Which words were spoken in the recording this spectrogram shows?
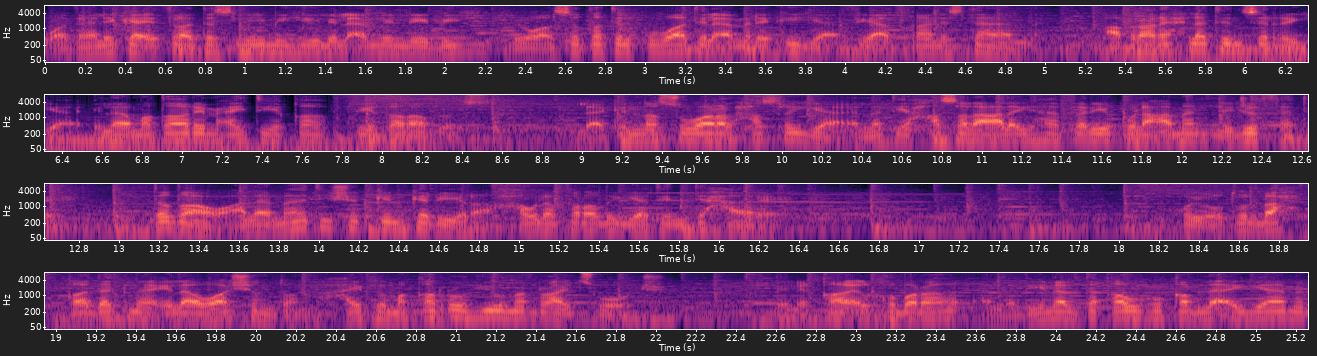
وذلك إثر تسليمه للأمن الليبي بواسطة القوات الأمريكية في أفغانستان عبر رحلة سرية إلى مطار معيتيقة في طرابلس. لكن الصور الحصرية التي حصل عليها فريق العمل لجثته تضع علامات شك كبيرة حول فرضية انتحاره. خيوط البحث. قادتنا إلى واشنطن حيث مقر هيومن رايتس ووتش للقاء الخبراء الذين التقوه قبل أيام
